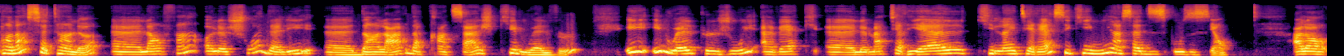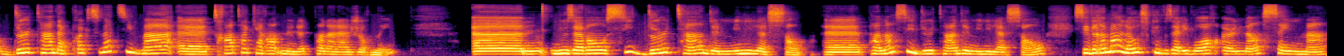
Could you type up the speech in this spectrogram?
Pendant ce temps-là, l'enfant a le choix d'aller dans l'ère d'apprentissage qu'il ou elle veut et il ou elle peut jouer avec le matériel qui l'intéresse et qui est mis à sa disposition. Alors, deux temps d'approximativement 30 à 40 minutes pendant la journée. Euh, nous avons aussi deux temps de mini-leçons. Euh, pendant ces deux temps de mini-leçons, c'est vraiment là où vous allez voir un enseignement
